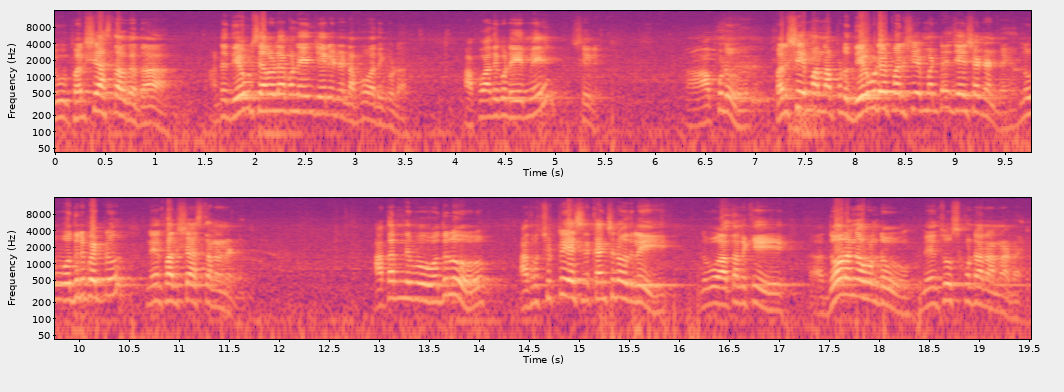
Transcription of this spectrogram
నువ్వు పరిశీలిస్తావు కదా. అంటే దేవుడు సెలవు లేకుండా ఏం చేయలేడండి అపవాది కూడా. అపవాది కూడా ఏమీ చేయలేదు. అప్పుడు పరిచయం అన్నప్పుడు దేవుడే పరిచయం అంటే చేశాడండి నువ్వు వదిలిపెట్టు నేను పరిచయిస్తాను అన్నాడు. అతన్ని నువ్వు వదులు అతను చుట్టూ వేసిన కంచెను వదిలి నువ్వు అతనికి దూరంగా ఉండు నేను చూసుకుంటాను అన్నాడు ఆయన.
